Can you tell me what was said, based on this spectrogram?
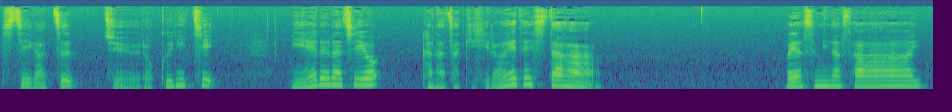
7月16日見えるラジオ金崎ひろえでした。おやすみなさい。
